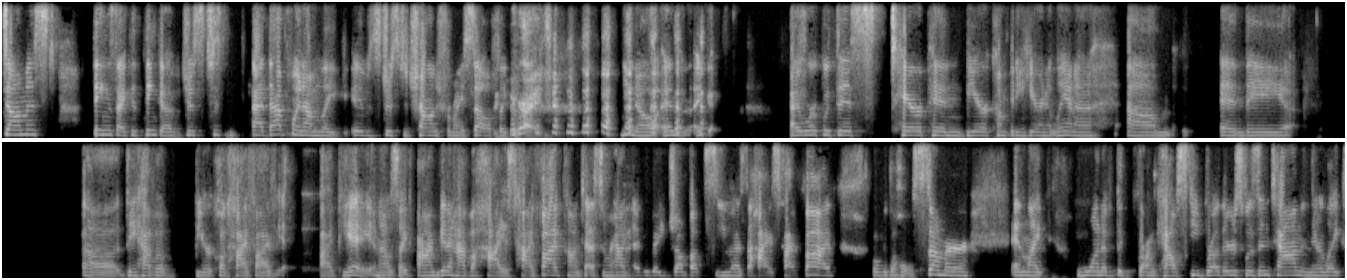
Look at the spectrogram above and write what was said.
dumbest things I could think of. Just to, at that point, I'm like, it was just a challenge for myself. Like, right. you know, and like, I work with this Terrapin beer company here in Atlanta, um, and they uh, they have a beer called High Five IPA. And I was like, I'm going to have a highest high five contest and we're having everybody jump up to see who has the highest high five over the whole summer. And like one of the Gronkowski brothers was in town and they're like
